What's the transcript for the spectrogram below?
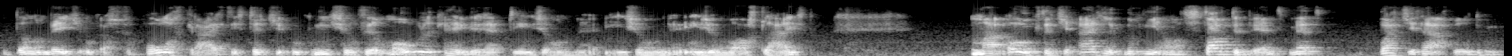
dan een beetje ook als gevolg krijgt, is dat je ook niet zoveel mogelijkheden hebt in zo'n eh, in zo'n in zo'n wachtlijst. Maar ook dat je eigenlijk nog niet aan het starten bent met wat je graag wil doen.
